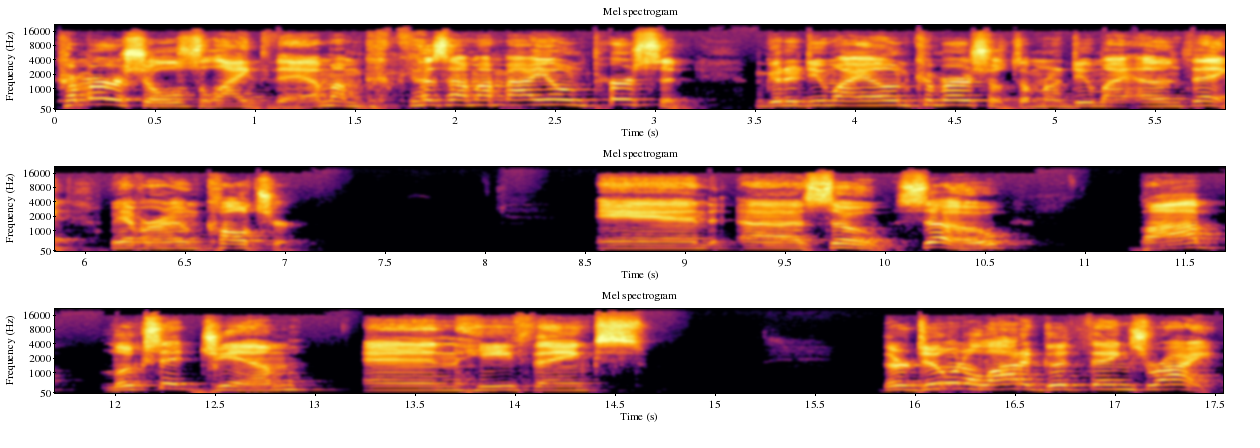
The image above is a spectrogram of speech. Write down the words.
commercials like them. I'm because I'm my own person. I'm going to do my own commercials. I'm going to do my own thing. We have our own culture. And uh, so, so Bob looks at Jim and he thinks they're doing a lot of good things right.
